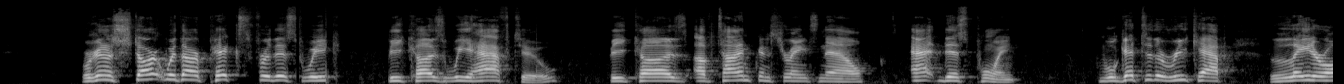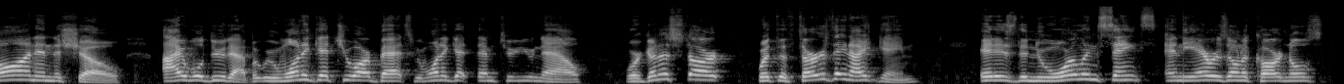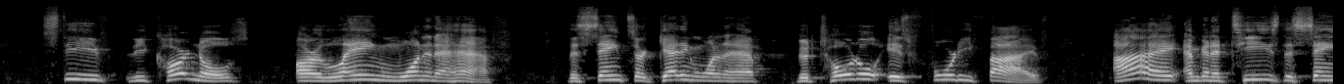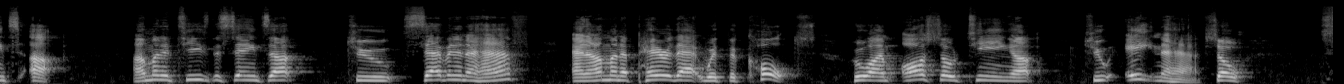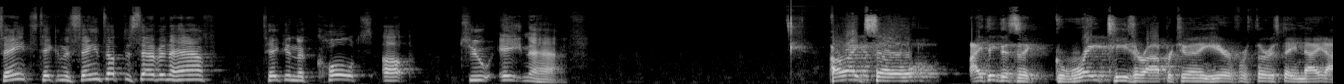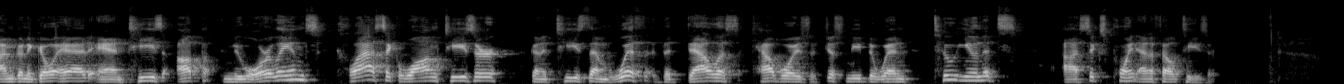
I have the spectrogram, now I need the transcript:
We're going to start with our picks for this week because we have to, because of time constraints now at this point. We'll get to the recap later on in the show. I will do that, but we want to get you our bets. We want to get them to you now. We're going to start with the Thursday night game. It is the New Orleans Saints and the Arizona Cardinals. Steve, the Cardinals are laying one and a half. The Saints are getting one and a half. The total is 45. I am going to tease the Saints up. I'm going to tease the Saints up to seven and a half, and I'm going to pair that with the Colts who I'm also teeing up to eight and a half. So Saints taking the Saints up to seven and a half, taking the Colts up to eight and a half. All right, so I think this is a great teaser opportunity here for Thursday night. I'm going to go ahead and tease up New Orleans. Classic Wong teaser. Going to tease them with the Dallas Cowboys that just need to win two units uh, six point NFL teaser.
